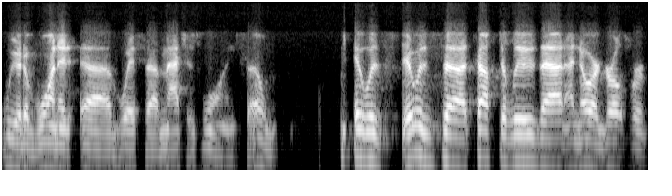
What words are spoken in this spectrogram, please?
we would have won it uh, with uh, matches won. So it was it was uh, tough to lose that. I know our girls were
